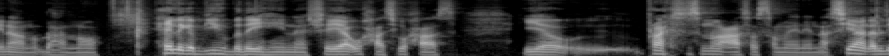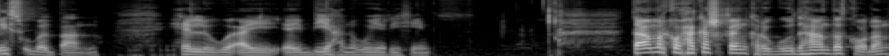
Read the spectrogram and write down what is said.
inaanu dhahno. Xilliga biyuhu badan yihiinna shayaa waxaas waxaas iyo practices noocaasa samaynayna si aan atleast u badbaadno xilligu ay biyaha nagu yar yihiin. Taa marka waxaa ka shaqayn kara guud ahaan dadkao dhan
